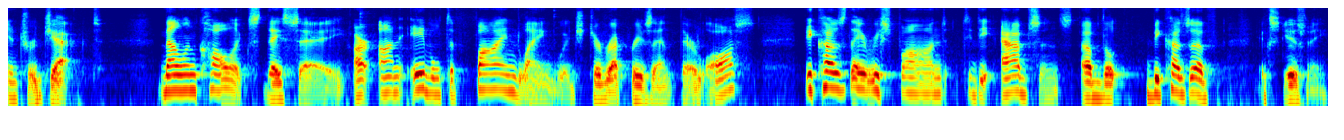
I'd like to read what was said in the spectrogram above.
introject. Melancholics, they say, are unable to find language to represent their loss because they respond to the absence of the, because of, excuse me,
